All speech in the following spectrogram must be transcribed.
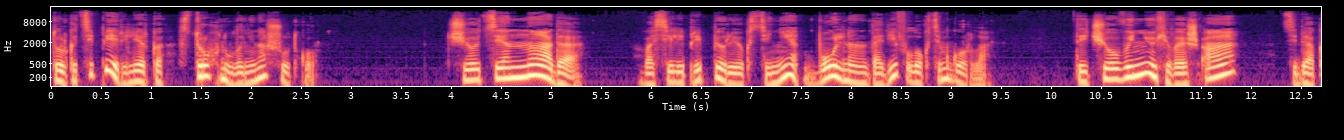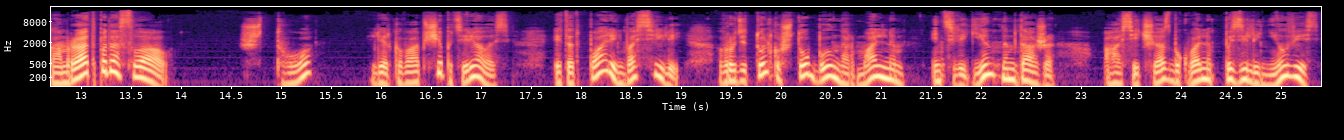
Только теперь Лерка струхнула не на шутку. «Чё тебе надо?» Василий припер ее к стене, больно надавив локтем горло. «Ты чё вынюхиваешь, а? Тебя комрад подослал?» «Что?» Лерка вообще потерялась. Этот парень, Василий, вроде только что был нормальным, интеллигентным даже, а сейчас буквально позеленел весь,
